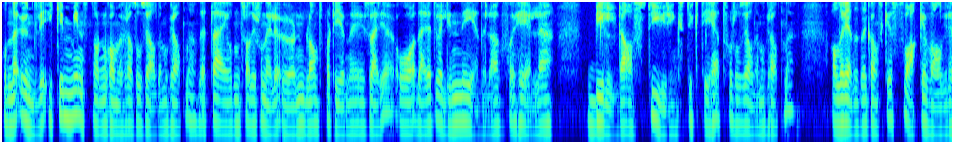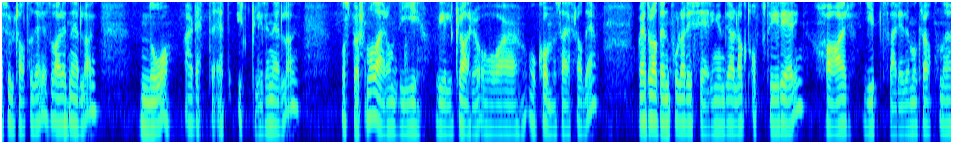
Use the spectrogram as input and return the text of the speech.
Og den er underlig ikke minst når den kommer fra sosialdemokratene. Dette er jo den tradisjonelle ørnen blant partiene i Sverige, og det er et veldig nederlag for hele bildet av styringsdyktighet for sosialdemokratene. Allerede det ganske svake valgresultatet deres var et nederlag. Nå er dette et ytterligere nederlag. Og spørsmålet er om de vil klare å, å komme seg fra det. Og jeg tror at den polariseringen de har lagt opp til i regjering, har gitt Sverigedemokraterna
